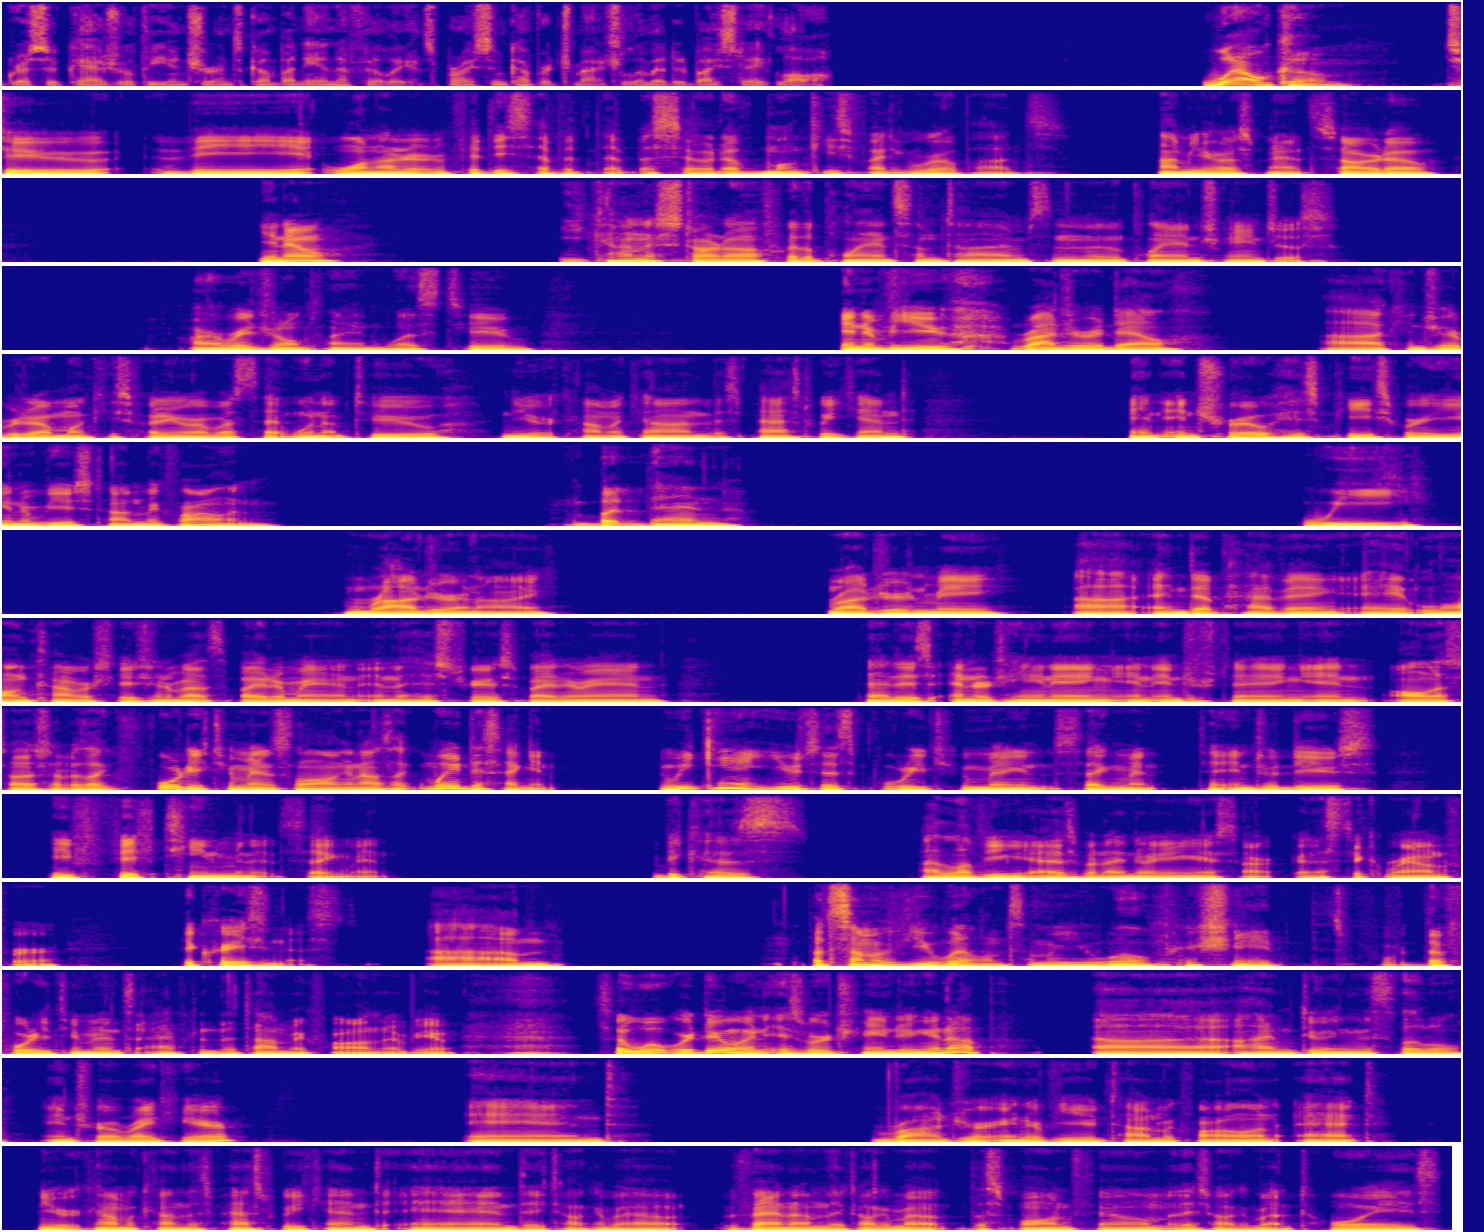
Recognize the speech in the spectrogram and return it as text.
Progressive Casualty Insurance Company and affiliates. Price and coverage match limited by state law. Welcome to the 157th episode of Monkeys Fighting Robots. I'm your host, Matt Sardo. You know, you kind of start off with a plan sometimes, and then the plan changes. Our original plan was to interview Roger Riddell, uh, contributor on Monkeys Fighting Robots, that went up to New York Comic Con this past weekend, and intro his piece where he interviews Todd McFarlane. But then we, Roger and I, Roger and me, uh, end up having a long conversation about Spider Man and the history of Spider Man that is entertaining and interesting and all this other stuff. It's like 42 minutes long. And I was like, wait a second. We can't use this 42 minute segment to introduce a 15 minute segment because I love you guys, but I know you guys aren't going to stick around for the craziness. Um, but some of you will, and some of you will appreciate the 42 minutes after the Todd McFarlane interview. So what we're doing is we're changing it up. Uh, I'm doing this little intro right here, and Roger interviewed Todd McFarlane at New York Comic Con this past weekend, and they talk about Venom, they talk about the Spawn film, and they talk about toys.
